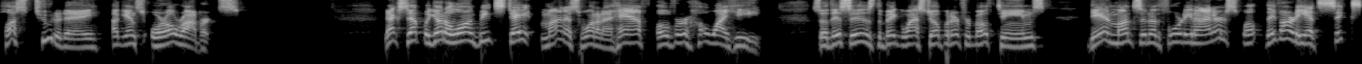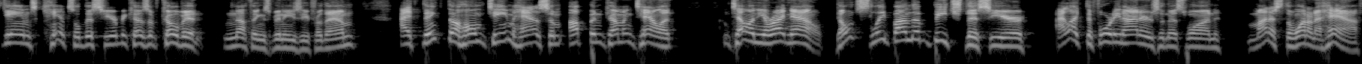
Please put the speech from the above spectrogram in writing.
plus two today against Oral Roberts. Next up, we go to Long Beach State, minus one and a half over Hawaii. So this is the big West opener for both teams. Dan Monson of the 49ers, well, they've already had six games canceled this year because of COVID. Nothing's been easy for them. I think the home team has some up and coming talent. I'm telling you right now, don't sleep on the beach this year. I like the 49ers in this one, minus the one and a half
